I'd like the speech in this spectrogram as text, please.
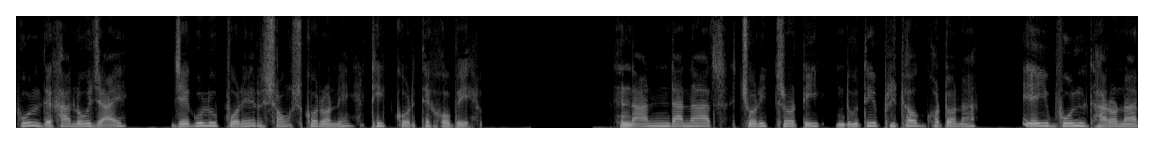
ফুল দেখানো যায় যেগুলো পরের সংস্করণে ঠিক করতে হবে। নানডানার চরিত্রটি দুটি পৃথক ঘটনা, এই ভুল ধারণার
